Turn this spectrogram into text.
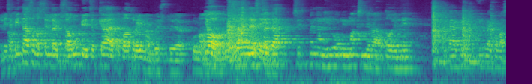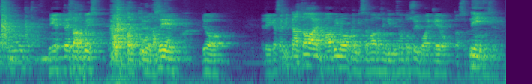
Eli se pitäisi olla silleen, kun sä lukitset käet, otat rinnan pystyyn ja kun on Joo, se on lähtee just tätä, sitten mennään niihin luomiin maksimirautoihin, niin käy kyllä hirveän kovasti sinne. Niin, ettei tarvis ottaa tuolta. Niin, joo. Eli se mitä taaempaa vinopenkissa varsinkin, niin se on tosi vaikea ottaa se. Niin.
